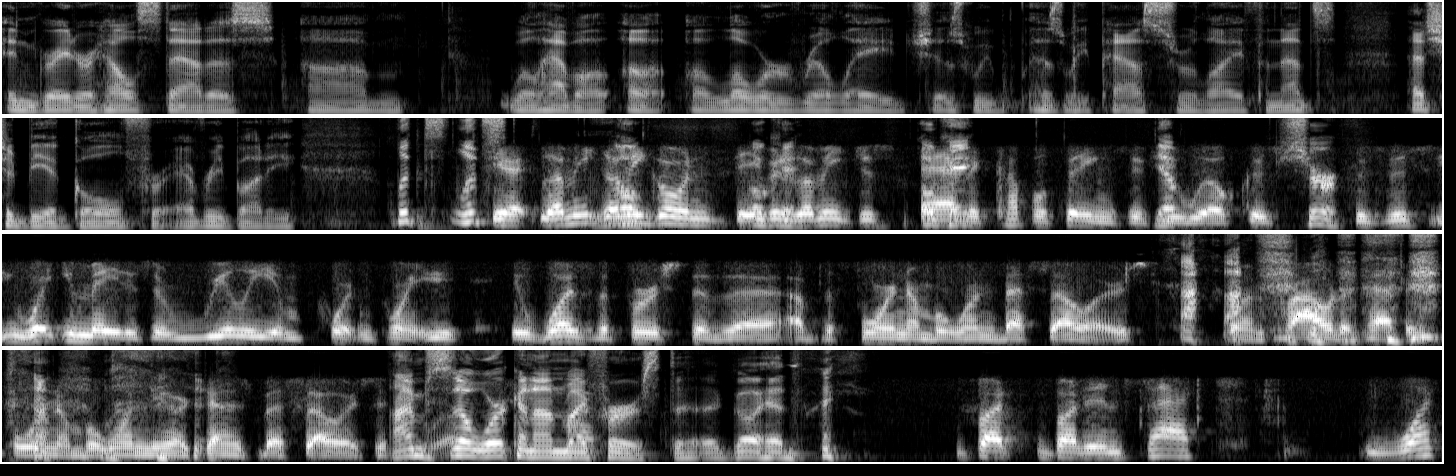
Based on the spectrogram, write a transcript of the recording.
in greater health status, um, we'll have a, a, a, lower real age as we as we pass through life, and that's that should be a goal for everybody. Let's let's yeah. Let me let oh, me go and David. Okay. Let me just okay. add a couple things, if yep. you will, because sure. Because this what you made is a really important point. You, it was the first of the of the four number one bestsellers. so I'm proud of having four number one New York Times bestsellers. I'm still working on my first. Uh, go ahead. but but in fact, what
